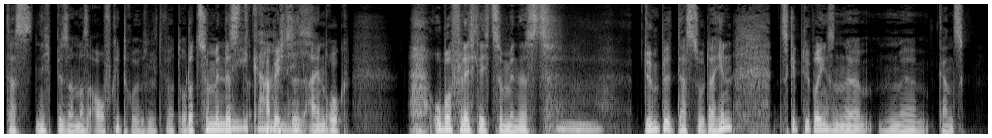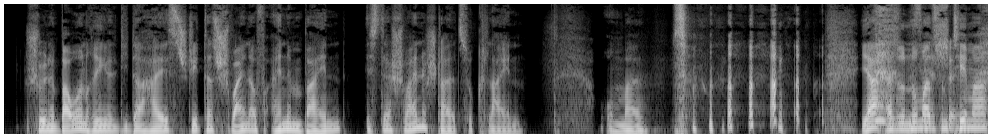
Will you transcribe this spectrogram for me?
das nicht besonders aufgedröselt wird. Oder zumindest nee, habe ich den Eindruck, oberflächlich zumindest, mhm. dümpelt das so dahin. Es gibt übrigens eine, eine ganz schöne Bauernregel, die da heißt, steht das Schwein auf einem Bein, ist der Schweinestall zu klein. Um mal. ja, also nur mal zum schön. Thema.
